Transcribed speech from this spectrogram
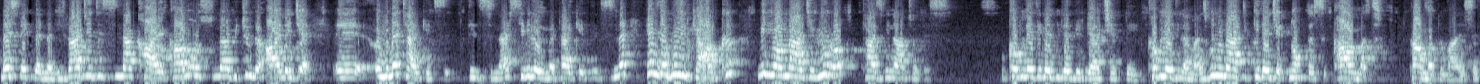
mesleklerinden ihraç edilsinler, KYK'lı olsunlar, bütün bir ailece e, ölüme terk edilsinler, sivil ölüme terk edilsinler. Hem de bu ülke halkı milyonlarca euro tazminat ödesin. Bu kabul edilebilir bir gerçek değil. Kabul edilemez. Bunun artık gidecek noktası kalmadı kalmadı maalesef.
